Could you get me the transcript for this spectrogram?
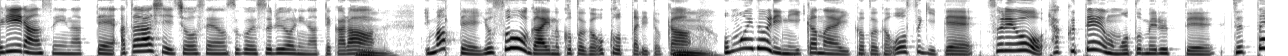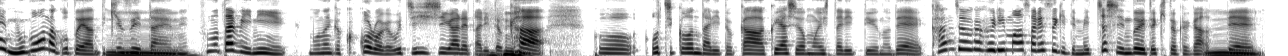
フリーランスになって新しい挑戦をすごいするようになってから、うん。今って予想外のことが起こったりとか、うん。思い通りにいかないことが多すぎてそれを100点を求めるって絶対無謀なことやんって気づいたんよね。うん。その度にもうなんか心が打ちひしがれたりとか こう落ち込んだりとか悔しい思いしたりっていうので感情が振り回されすぎてめっちゃしんどい時とかがあって、うん。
